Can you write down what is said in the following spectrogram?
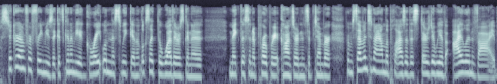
Stick around for free music. It's going to be a great one this weekend. It looks like the weather is going to make this an appropriate concert in September. From 7 to 9 on the plaza this Thursday, we have Island Vibe.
